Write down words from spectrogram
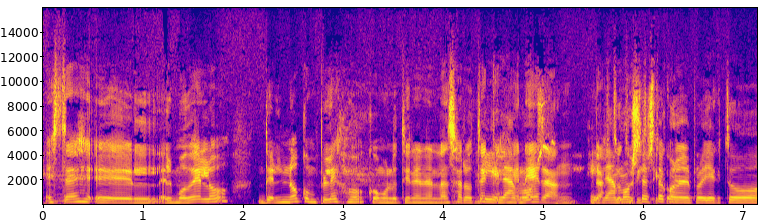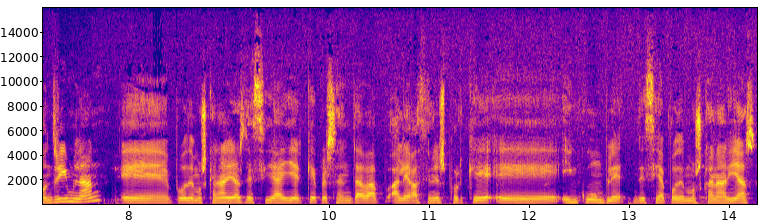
Este es el, modelo del no complejo, como lo tienen en Lanzarote, que generan Hilamos esto con el proyecto Dreamland. Eh, Podemos Canarias decía ayer que presentaba alegaciones porque eh, incumple, decía Podemos Canarias,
